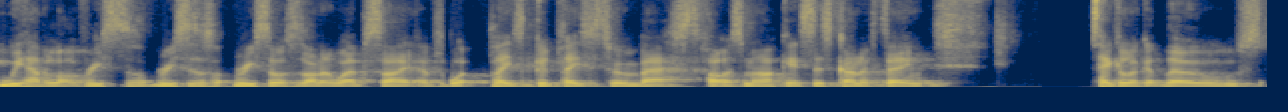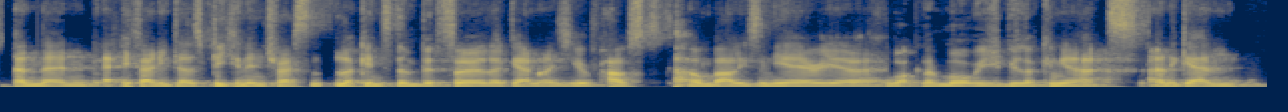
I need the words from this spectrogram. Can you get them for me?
we have a lot of resources on our website of what place good places to invest hottest markets this kind of thing. Take a look at those and then if any does pique an interest look into them a bit further get an idea of house home values in the area what kind of mortgage you'd be looking at. And again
